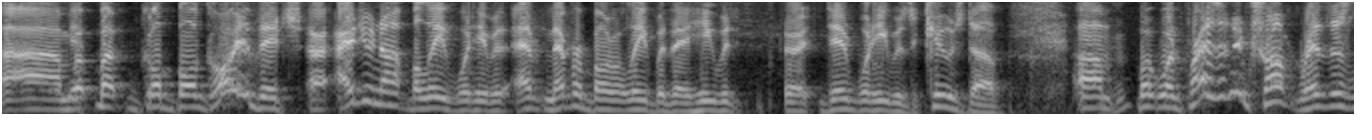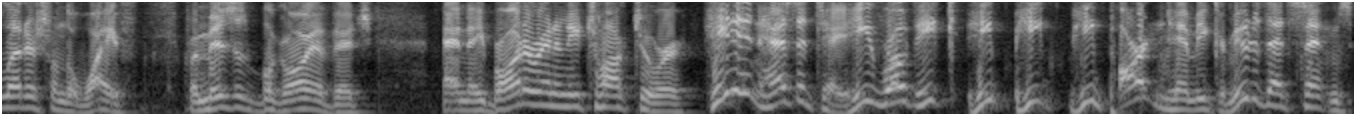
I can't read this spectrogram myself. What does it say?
Um, yep. But, but Blagojevich, uh, I do not believe what he was. I've never believed that he was uh, did what he was accused of. Um, mm-hmm. But when President Trump read those letters from the wife, from Mrs. Blagojevich, and they brought her in and he talked to her. He didn't hesitate. He wrote he he he he pardoned him. He commuted that sentence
